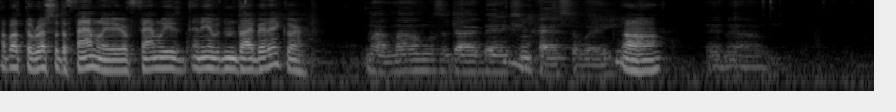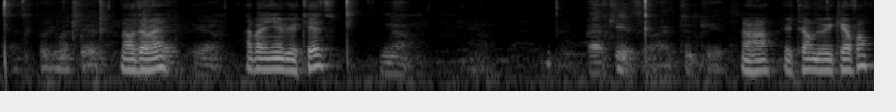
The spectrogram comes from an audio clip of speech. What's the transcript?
How about the rest of the family? Your family, any of them diabetic or? My mom was a diabetic. She passed away, Uh huh. and um, that's pretty much it. No, is that right? Yeah. How about any of your kids? No. no. I have kids. So I have two kids. Uh huh. You tell them to be careful.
